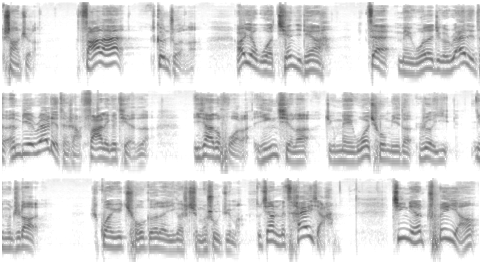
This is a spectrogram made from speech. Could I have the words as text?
上去了，罚篮更准了。而且我前几天啊，在美国的这个 Reddit NBA Reddit 上发了一个帖子，一下子火了，引起了这个美国球迷的热议。你们知道是关于球哥的一个什么数据吗？就先让你们猜一下，今年吹杨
